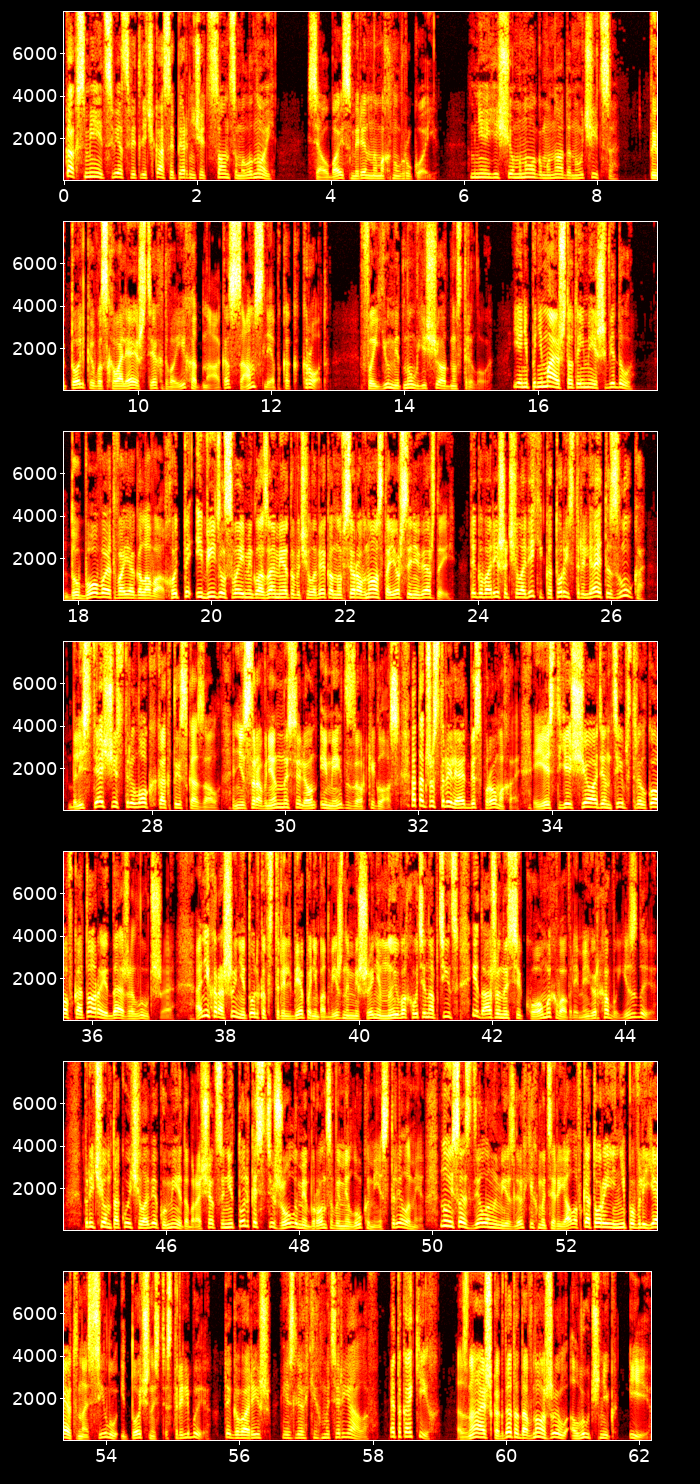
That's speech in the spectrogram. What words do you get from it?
как смеет свет светлячка соперничать с солнцем и луной? Сяобай смиренно махнул рукой. Мне еще многому надо научиться. Ты только восхваляешь тех двоих, однако сам слеп, как крот. Фэйю метнул еще одну стрелу. Я не понимаю, что ты имеешь в виду. Дубовая твоя голова. Хоть ты и видел своими глазами этого человека, но все равно остаешься невеждой. Ты говоришь о человеке, который стреляет из лука. Блестящий стрелок, как ты сказал, несравненно силен, имеет зоркий глаз, а также стреляет без промаха. Есть еще один тип стрелков, которые даже лучше. Они хороши не только в стрельбе по неподвижным мишеням, но и в охоте на птиц и даже насекомых во время верховой езды. Причем такой человек умеет обращаться не только с тяжелыми бронзовыми луками и стрелами, но и со сделанными из легких материалов, которые не повлияют на силу и точность стрельбы. Ты говоришь, из легких материалов. Это каких? Знаешь, когда-то давно жил лучник И.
